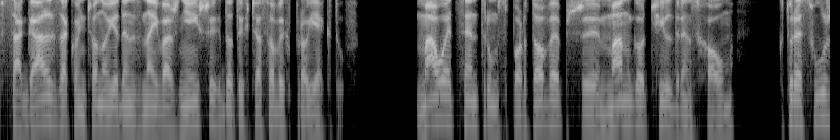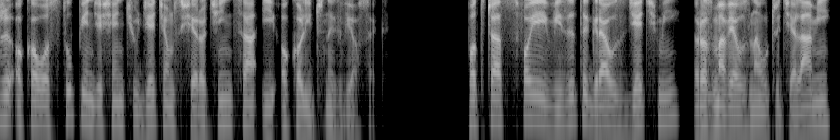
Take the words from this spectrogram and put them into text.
w Sagal zakończono jeden z najważniejszych dotychczasowych projektów. Małe centrum sportowe przy Mango Children's Home, które służy około 150 dzieciom z sierocińca i okolicznych wiosek. Podczas swojej wizyty grał z dziećmi, rozmawiał z nauczycielami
